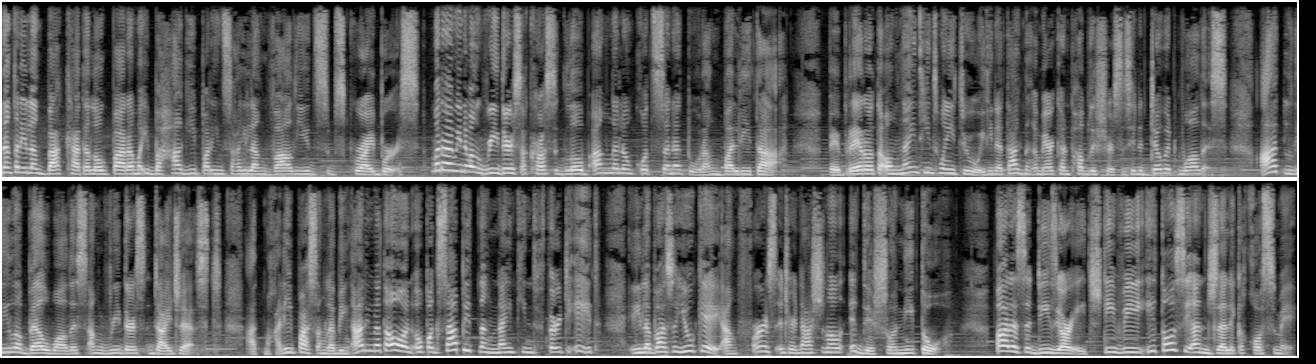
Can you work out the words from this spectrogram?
ng kanilang back catalog para maibahagi pa rin sa kanilang valued subscribers. Marami namang readers across the globe ang nalungkot sa naturang balita. Pebrero taong 1922, itinatag ng American publishers na sina DeWitt Wallace at Lila Bell Wallace ang Reader's Digest. At makalipas ang labing-anim na taon o pagsapit ng 1938, inilabas sa UK ang first international edition nito. Para sa DZRH TV, ito si Angelica Cosme.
